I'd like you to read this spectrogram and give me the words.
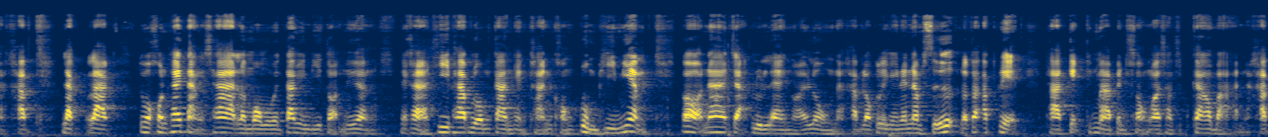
นะครับ หลักๆ ตัวคนไข้ต่างชาติเรามองโมเมนตัมยังดีต่อเนื่องในขณะที่ภาพรวมการแข่งขันของกลุ่มพรีเมียม ก็น่าจะรุนแรงน้อยลงนะครับเราก็เลยยังแนะนำซื้อแล้วก็ upgrade target ขึ้นมาเป็น 239 บาทนะครับ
